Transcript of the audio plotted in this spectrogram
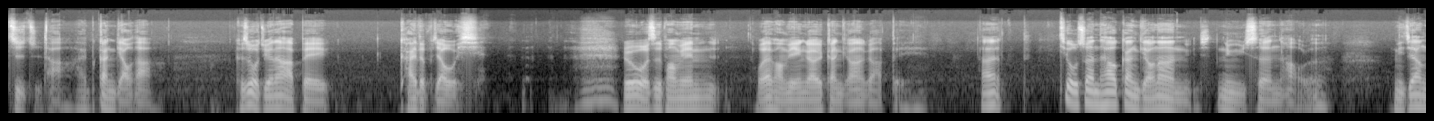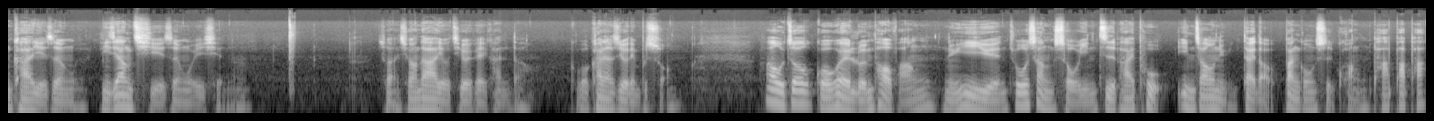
制止他，还不干掉他。可是我觉得那阿伯开的比较危险，如果我是旁边，我在旁边应该会干掉那个阿伯。他就算他要干掉那个女女生好了，你这样开也是很，你这样骑也是很危险的。算了，希望大家有机会可以看到。我看的是有点不爽。澳洲国会轮炮房，女议员桌上手淫自拍铺，应招女带到办公室狂啪啪啪。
